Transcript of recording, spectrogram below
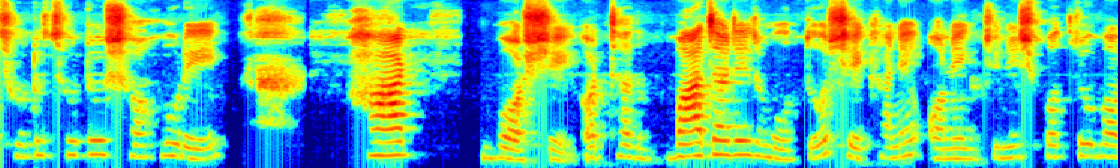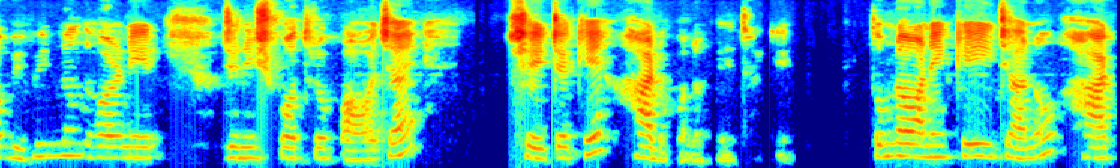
ছোট ছোট শহরে হাট বসে, অর্থাৎ বাজারের মতো সেখানে অনেক জিনিসপত্র বা বিভিন্ন ধরনের জিনিসপত্র পাওয়া যায়, সেইটাকে হাট বলা হয়ে থাকে। তোমরা অনেকেই জানো হাট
